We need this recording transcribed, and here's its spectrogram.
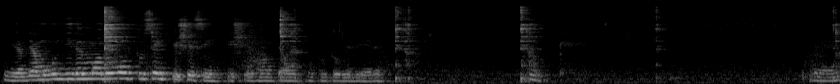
Quindi l'abbiamo condito in modo molto semplice semplice, come abbiamo potuto vedere. Ok. Bene.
